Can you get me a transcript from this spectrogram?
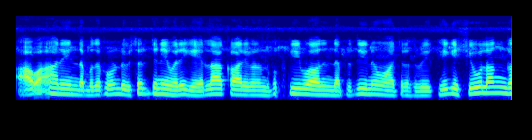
ಆವಾಹನೆಯಿಂದ ಮೊದಲುಗೊಂಡು ವಿಸರ್ಜನೆಯವರೆಗೆ ಎಲ್ಲ ಕಾರ್ಯಗಳನ್ನು ಭಕ್ತಿಭಾವದಿಂದ ಪ್ರತಿದಿನವೂ ಆಚರಿಸಬೇಕು. ಹೀಗೆ ಶಿವಲಿಂಗ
